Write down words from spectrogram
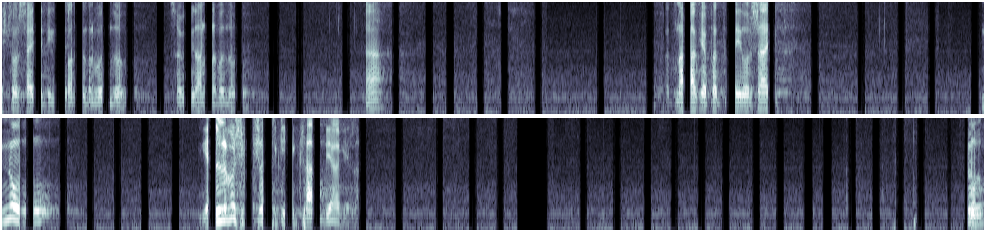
ಎಷ್ಟು ವರ್ಷ ಆಯ್ತು ಈಗ ಸ್ವಾತಂತ್ರ್ಯ ಬಂದು, ಸಂವಿಧಾನ ಬಂದು? ಇಪ್ಪತ್ನಾಲ್ಕು, ಎಪ್ಪತ್ತೈದು ವರ್ಷ ಆಯ್ತು. ಇನ್ನೂ ಎಲ್ರಿಗೂ ಶಿಕ್ಷಣ ಸಿಗ್ಲಿಕ್ಕೆ ಸಾಧ್ಯ ಆಗಿಲ್ಲ. ಇನ್ನು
